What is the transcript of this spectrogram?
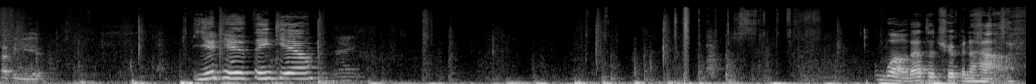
Happy New Year. You too. Thank you. Well, that's a trip and a half.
